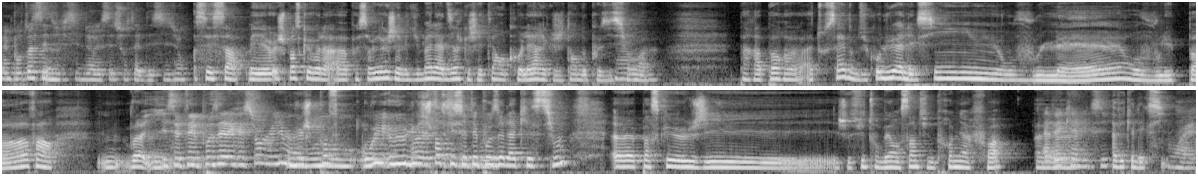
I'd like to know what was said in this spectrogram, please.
même pour toi, c'est Mm. difficile de rester sur cette décision. C'est ça. Mais euh, je pense que voilà, à posteriori, j'avais du mal à dire que j'étais en colère et que j'étais en opposition Mm. euh, par rapport à tout ça. Et donc du coup, lui, Alexis, on voulait, on voulait pas. Enfin, voilà. il- Il s'était posé la question, lui ou... Je pense, ou- oui, oui, lui, Ouais, je pense qu'il s'était posé la question euh, parce que j'ai, je suis tombée enceinte une première fois euh, Avec Alexis avec Alexis, Ouais.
